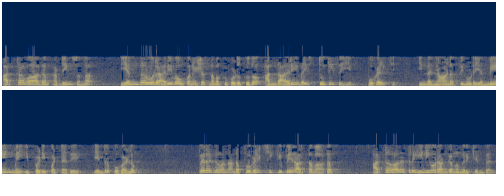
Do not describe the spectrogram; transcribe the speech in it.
அர்த்தவாதம் அப்படின்னு சொன்னா எந்த ஒரு அறிவை உபனிஷத் நமக்கு கொடுக்குதோ அந்த அறிவை ஸ்துதி செய்யும் புகழ்ச்சி. இந்த ஞானத்தினுடைய மேன்மை இப்படிப்பட்டது என்று புகழும் பிறகு வந்து அந்த புகழ்ச்சிக்கு பேர் அர்த்தவாதம். அர்த்தவாதத்தில் இனி ஒரு அங்கமும் இருக்கின்றது.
